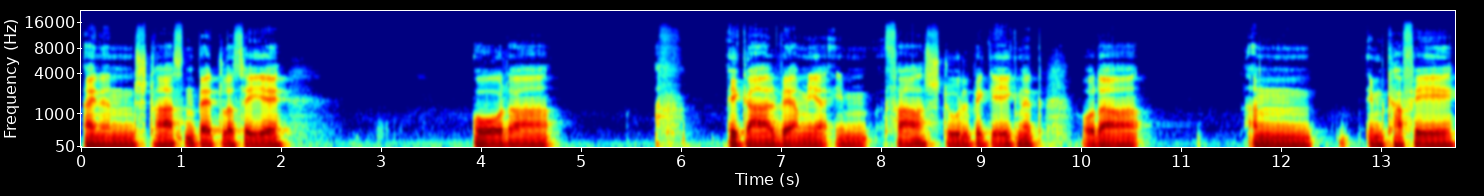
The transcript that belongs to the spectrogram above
einen Straßenbettler sehe oder egal wer mir im Fahrstuhl begegnet oder an, im Café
